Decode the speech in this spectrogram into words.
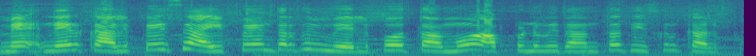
మే- నేను కలిపేసి అయిపోయిన తర్వాత మేము వెళ్ళిపోతాము. అప్పుడు నువ్వు ఇదంతా తీసుకుని కలుపు.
